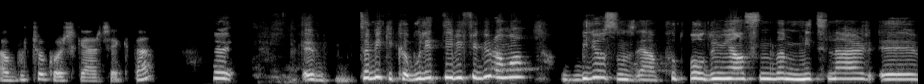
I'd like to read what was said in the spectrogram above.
Bu çok hoş gerçekten. Evet. E, tabii ki kabul ettiği bir figür ama biliyorsunuz yani futbol dünyasında mitler, e,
